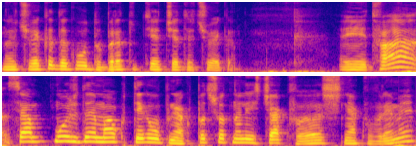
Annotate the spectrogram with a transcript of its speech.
нали, човека да го одобрят от тия 4 човека. И това сега може да е малко тегаво по някой път, защото нали, изчакваш някакво време,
